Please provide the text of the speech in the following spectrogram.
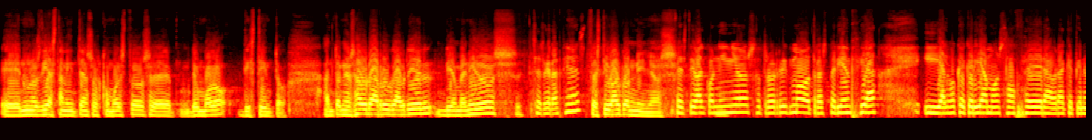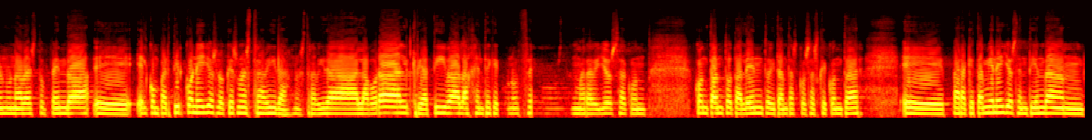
en unos días tan intensos como estos eh, de un modo distinto. Antonio Saura, Ruth Gabriel, bienvenidos. Muchas gracias. Festival con niños. Festival con niños, otro ritmo, otra experiencia y algo que queríamos hacer ahora que tienen una edad estupenda, eh, el compartir con ellos lo que es nuestra vida, nuestra vida laboral, creativa, la gente que conocemos, tan maravillosa, con, con tanto talento y tantas cosas que contar, eh, para que también ellos entiendan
